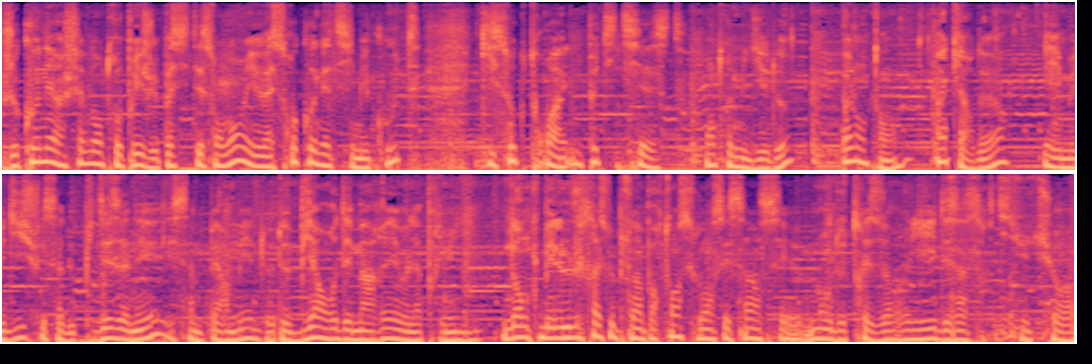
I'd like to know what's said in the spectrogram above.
Je connais un chef d'entreprise, je vais pas citer son nom, mais il va se reconnaître s'il m'écoute, qui s'octroie une petite sieste entre midi et deux, pas longtemps, un quart d'heure, et il me dit, je fais ça depuis des années et ça me permet de, bien redémarrer euh, l'après-midi. Donc, mais le, stress le plus important, souvent c'est ça, c'est manque de trésorerie, des incertitudes sur, euh,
